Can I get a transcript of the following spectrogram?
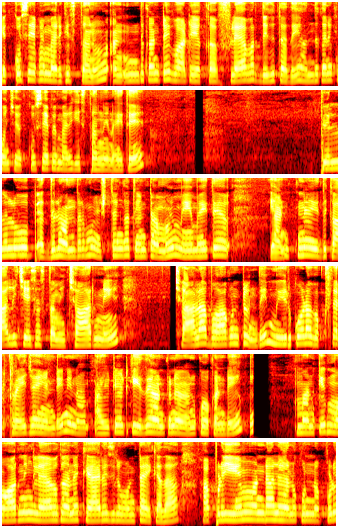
ఎక్కువసేపే మరిగిస్తాను. ఎందుకంటే వాటి యొక్క ఫ్లేవర్ దిగుతుంది. అందుకని కొంచెం ఎక్కువసేపే మరిగిస్తాను నేనైతే. పిల్లలు పెద్దలు అందరము ఇష్టంగా తింటాము. మేమైతే వెంటనే ఇది ఖాళీ చేసేస్తాం ఈ చారుని. చాలా బాగుంటుంది. మీరు కూడా ఒకసారి ట్రై చేయండి. నేను ఐటేట్కి ఇదే అంటున్నాను అనుకోకండి. మనకి మార్నింగ్ లేవగానే క్యారేజీలు ఉంటాయి కదా. అప్పుడు ఏం వండాలి అనుకున్నప్పుడు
